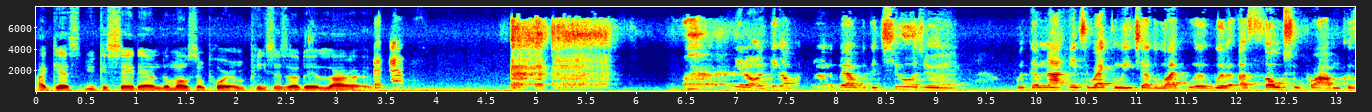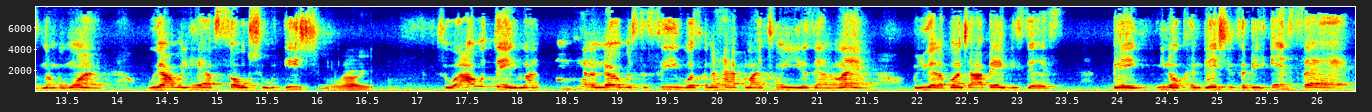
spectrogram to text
I guess you could say they're the most important pieces of their lives. You know, the only thing I'm concerned about with the children with them not interacting with each other like with, with a social problem because number one we already have social issues right so i would think like i'm kind of nervous to see what's going to happen like 20 years down the line when you got a bunch of our babies that's being you know conditioned to be inside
